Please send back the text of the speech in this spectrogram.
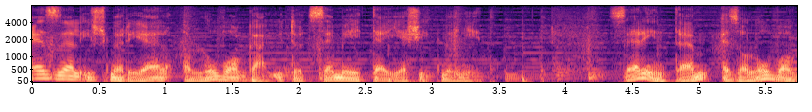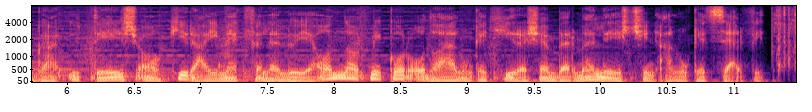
ezzel ismeri el a lovaggá ütött személy teljesítményét. Szerintem ez a lovaggá ütés a királyi megfelelője annak, mikor odaállunk egy híres ember mellé és csinálunk egy selfit.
